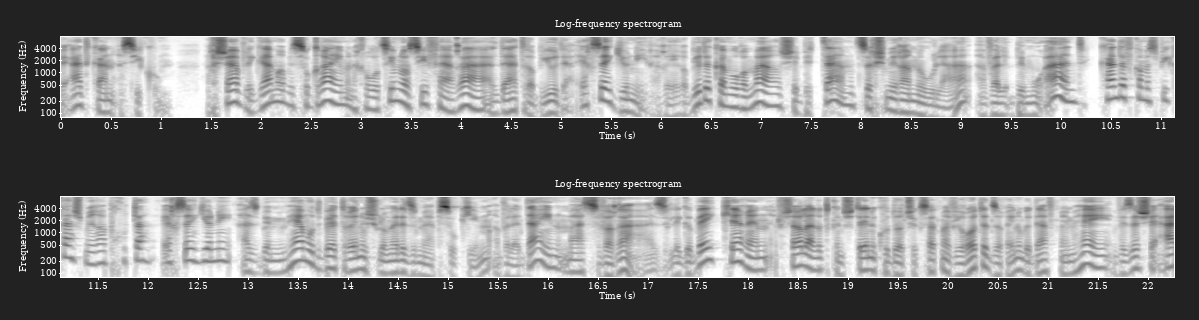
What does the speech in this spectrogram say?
ועד כאן הסיכום. עכשיו, לגמרי בסוגריים, אנחנו רוצים להוסיף הערה על דעת רבי יהודה. איך זה הגיוני? הרי רבי יהודה כאמור אמר שבתם צריך שמירה מעולה, אבל במועד, כאן דווקא מספיקה שמירה פחותה. איך זה הגיוני? אז במ"ה עמוד ב' ראינו שהוא לומד את זה מהפסוקים, אבל עדיין, מה הסברה? אז לגבי קרן, אפשר להעלות כאן שתי נקודות שקצת מבהירות את זה, ראינו בדף מ"ה, וזה שא',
